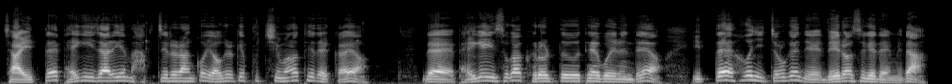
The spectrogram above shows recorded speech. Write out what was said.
자 이때 백이 이 자리에 막지를 않고 여기 이렇게 붙이면 어떻게 될까요? 네, 백의 이수가 그럴듯해 보이는데요. 이때 흙은 이쪽으로 내려서게 됩니다.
